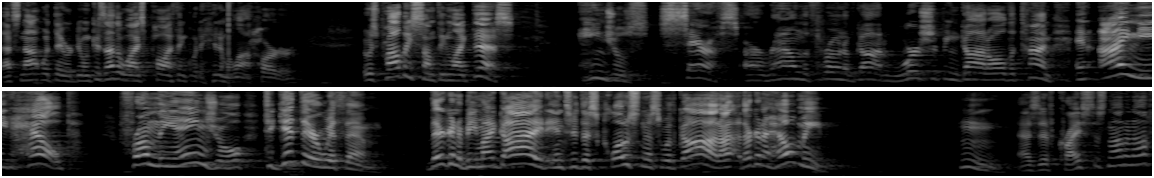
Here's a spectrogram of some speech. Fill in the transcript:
That's not what they were doing, because otherwise, Paul, I think, would have hit him a lot harder. It was probably something like this Angels, seraphs are around the throne of God, worshiping God all the time. And I need help from the angel to get there with them. They're going to be my guide into this closeness with God. I, they're going to help me. Hmm, as if Christ is not enough?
